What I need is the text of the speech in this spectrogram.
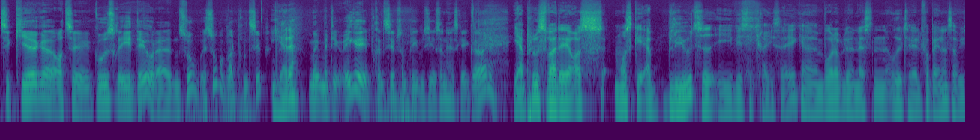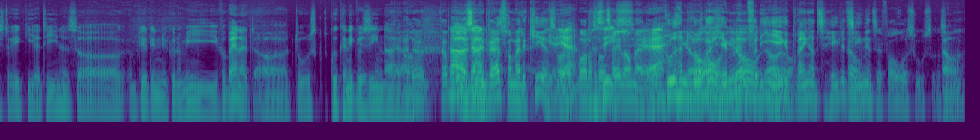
til kirke og til Guds rige, det er jo da en super, et super godt princip. Ja da. Men, men det er jo ikke et princip, som Bibelen siger, sådan her skal I gøre det. Ja, plus var det også måske er blevet til i visse kriser, ikke? Øh, hvor der blev næsten udtalt forbandelser. Hvis du ikke giver dine, så bliver din økonomi forbandet, og du, Gud kan ikke velsigne dig. Ja, der, der, der bruger man sådan er et vers fra Malakias, Ja, hvor, ja, der, hvor der præcis. står tale om, at, Ja, at Gud han jo, lukker himlen, jo, fordi jo, I ikke jo. bringer til hele Jo. tienden til forrådshuset og sådan Jo. noget.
